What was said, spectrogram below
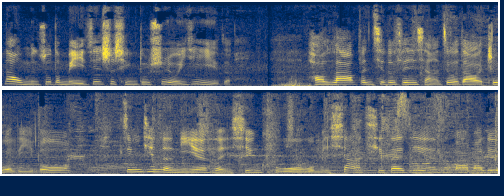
那我们做的每一件事情都是有意义的。好啦，本期的分享就到这里喽，今天的你也很辛苦，我们下期再见，八八六。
